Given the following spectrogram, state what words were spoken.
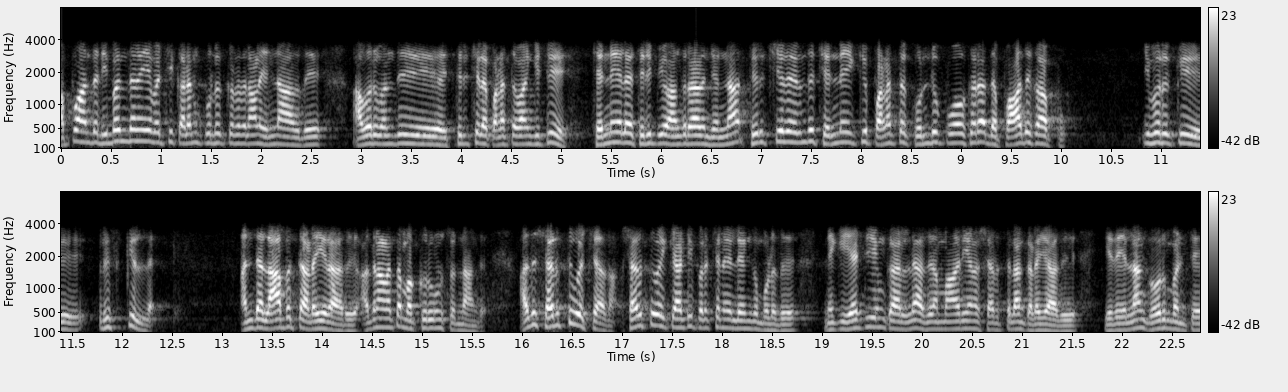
அப்போ அந்த நிபந்தனையை வச்சு கடன் கொடுக்கறதுனால என்ன ஆகுது? அவர் வந்து திருச்சியில் பணத்தை வாங்கிட்டு சென்னையில் திருப்பி வாங்குறாருன்னு சொன்னால் திருச்சியிலேருந்து சென்னைக்கு பணத்தை கொண்டு போகிற அந்த பாதுகாப்பு இவருக்கு ரிஸ்க் இல்லை. அந்த லாபத்தை அடையிறாரு. அதனால தான் மக்குருன்னு சொன்னாங்க. அது சருத்து வச்சாதான். சருத்து வைக்காட்டி பிரச்சனை இல்லைங்கும் பொழுது இன்னைக்கு ஏடிஎம் கார்டில் அது மாதிரியான சருத்துலாம் கிடையாது. இதையெல்லாம் கவர்மெண்ட்டு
